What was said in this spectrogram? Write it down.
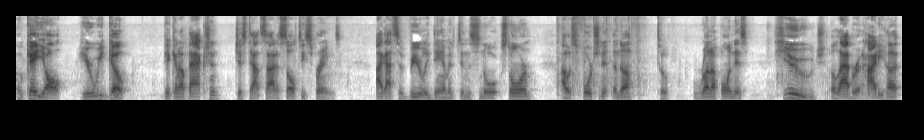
Okay, y'all, here we go. Picking up action just outside of Salty Springs. I got severely damaged in the storm. I was fortunate enough to run up on this huge, elaborate hidey hut,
